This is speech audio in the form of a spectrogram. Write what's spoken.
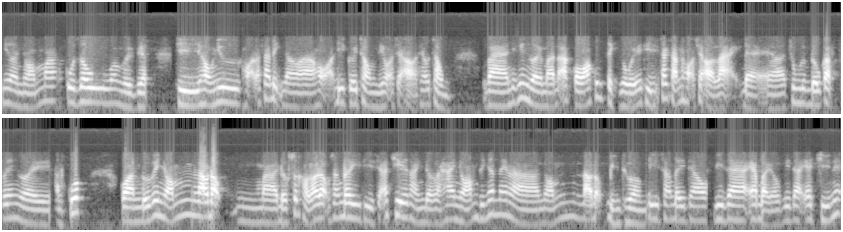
như là nhóm à, cô dâu à, người Việt, thì hầu như họ đã xác định là họ đi cưới chồng thì họ sẽ ở theo chồng. Và những cái người mà đã có quốc tịch rồi ấy, thì chắc chắn họ sẽ ở lại để ờ, chung lưng đấu cật với người Hàn Quốc. Còn đối với nhóm lao động mà được xuất khẩu lao động sang đây thì sẽ chia thành được là hai nhóm. Thứ nhất đấy là nhóm lao động bình thường đi sang đây theo visa E7 hoặc visa E9 ấy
